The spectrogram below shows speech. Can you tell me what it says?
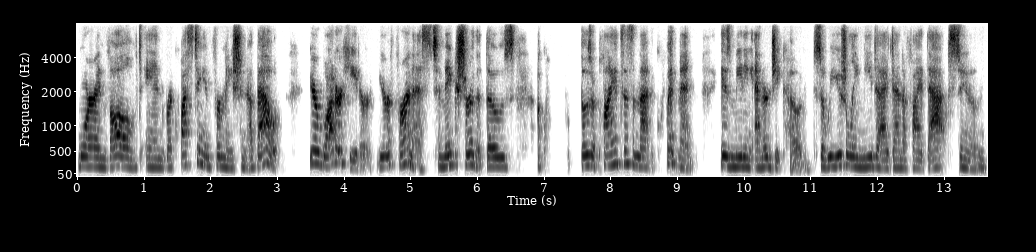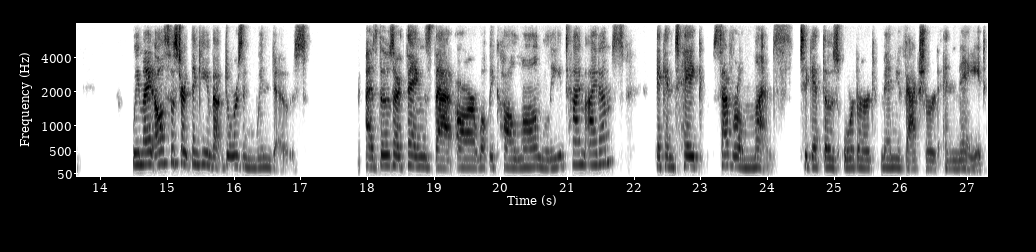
more involved in requesting information about your water heater, your furnace to make sure that those those appliances and that equipment is meeting energy code. So we usually need to identify that soon. We might also start thinking about doors and windows as those are things that are what we call long lead time items it can take several months to get those ordered, manufactured, and made.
